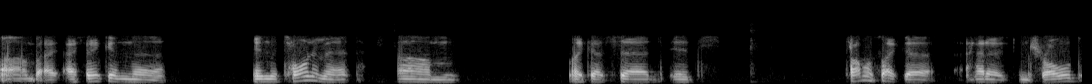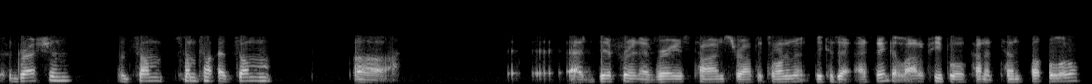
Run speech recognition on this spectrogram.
Um, but I, I think in the in the tournament, um, like I said, it's it's almost like a had a controlled aggression at some some at some uh, at different at various times throughout the tournament because I, I think a lot of people kind of tense up a little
